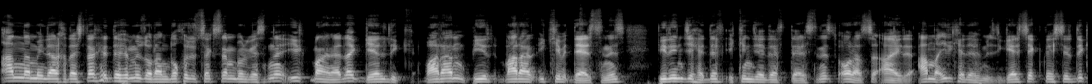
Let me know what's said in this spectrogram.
anlamıyla arkadaşlar hedefimiz olan 980 bölgesine ilk manada geldik. Varan 1, varan 2 dersiniz. Birinci hedef, ikinci hedef dersiniz. Orası ayrı. Ama ilk hedefimizi gerçekleştirdik.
